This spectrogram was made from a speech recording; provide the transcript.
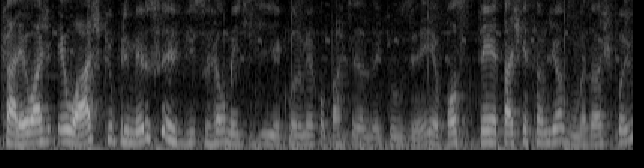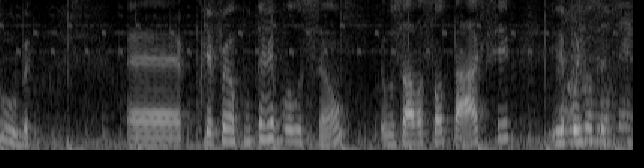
Cara, eu acho, eu acho que o primeiro serviço realmente de economia compartilhada que eu usei, eu posso ter, tá esquecendo de algum, mas eu acho que foi o Uber. É, porque foi uma puta revolução, eu usava só táxi, e depois você...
